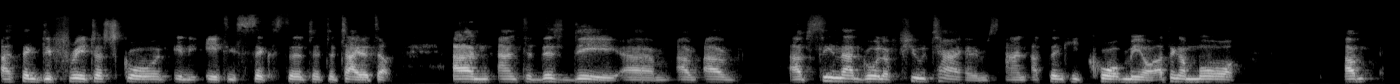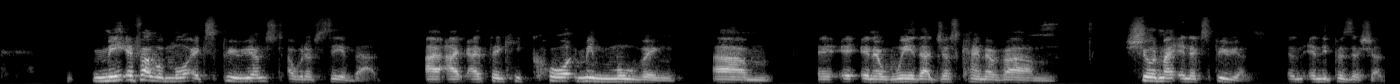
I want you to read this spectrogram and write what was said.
I think De Freitas scored in the 86th to, to, to tie it up, and and to this day, um, I've, I've I've seen that goal a few times, and I think he caught me out. I think I'm more, um, me if I were more experienced, I would have saved that. I, I, I think he caught me moving um, in, in a way that just kind of um, showed my inexperience in, in the position,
